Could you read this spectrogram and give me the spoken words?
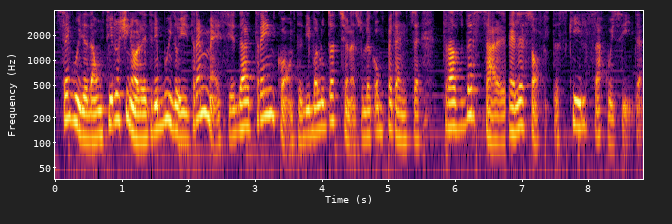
seguite da un tirocinio retribuito di tre mesi e da tre incontri di valutazione sulle competenze trasversali e le soft skills acquisite.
